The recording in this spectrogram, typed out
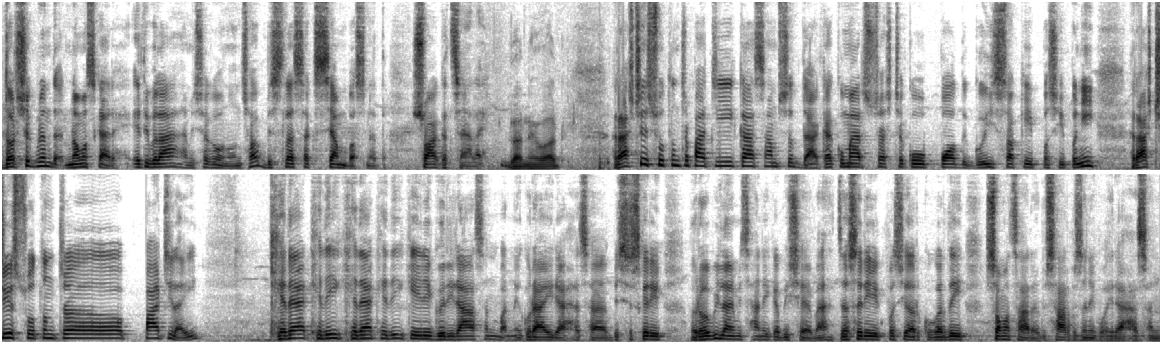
दर्शकवृन्द नमस्कार। यति बेला हामीसँग हुनुहुन्छ विश्लेषक श्याम बस्नेत। स्वागत छ यहाँलाई। धन्यवाद। राष्ट्रिय स्वतन्त्र पार्टीका सांसद ढाका कुमार श्रेष्ठको पद गइसकेपछि पनि राष्ट्रिय स्वतन्त्र पार्टीलाई खेदा खेदै खेदा खेदै केहीले गरिरहेछन् भन्ने कुरा आइरहेको छ। विशेष गरी रवि लामी छानेका विषयमा जसरी एकपछि अर्को गर्दै समाचारहरू सार्वजनिक भइरहेका छन्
